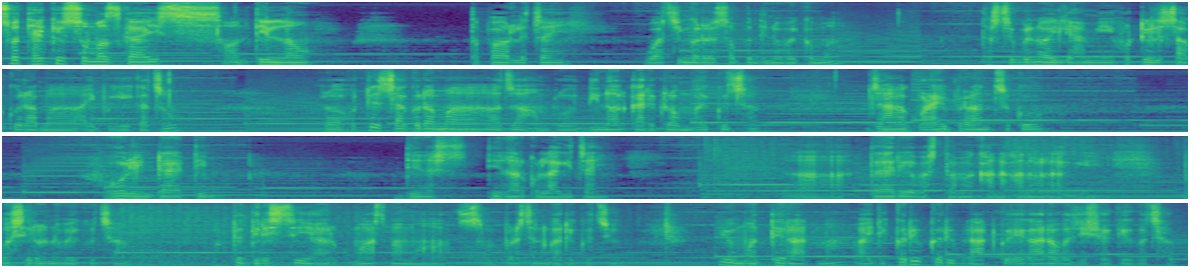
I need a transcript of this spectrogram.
So thank you so much guys until now तपाईँहरूले चाहिँ watching गरेर सपोर्ट दिनुभएकोमा दर्शकवृन्द अहिले हामी होटेल साकुरामा आइपुगेका छौँ र होटेल साकुरामा आज हाम्रो डिनर कार्यक्रम भएको छ जहाँ घोडाई ब्रान्चको होल इन्टायर टिम डिनर डिनरको लागि चाहिँ तयारी अवस्थामा खाना खानको लागि बसिरहनु भएको छ। उक्त दृश्य यहाँहरूको माझमा म सम्प्रेषण गरेको छु। यो मध्यरातमा अहिले करिब करिब रातको एघार बजिसकेको छ।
